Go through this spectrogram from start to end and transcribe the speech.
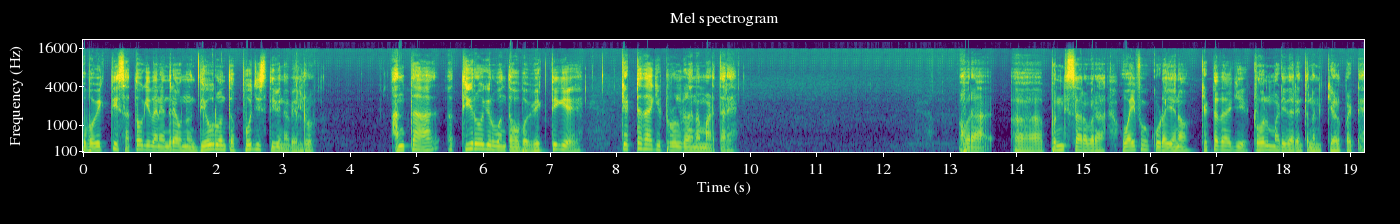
ಒಬ್ಬ ವ್ಯಕ್ತಿ ಸತ್ತೋಗಿದ್ದಾನೆ ಅಂದರೆ ಅವನನ್ನು ದೇವರು ಅಂತ ಪೂಜಿಸ್ತೀವಿ ನಾವೆಲ್ಲರೂ ಅಂಥ ತೀರೋಗಿರುವಂಥ ಒಬ್ಬ ವ್ಯಕ್ತಿಗೆ ಕೆಟ್ಟದಾಗಿ ಟ್ರೋಲ್ಗಳನ್ನು ಮಾಡ್ತಾರೆ. ಅವರ ಪುನೀತ್ ಸರ್ ಅವರ ವೈಫು ಕೂಡ ಏನೋ ಕೆಟ್ಟದಾಗಿ ಟ್ರೋಲ್ ಮಾಡಿದ್ದಾರೆ ಅಂತ ನಾನು ಕೇಳ್ಪಟ್ಟೆ.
